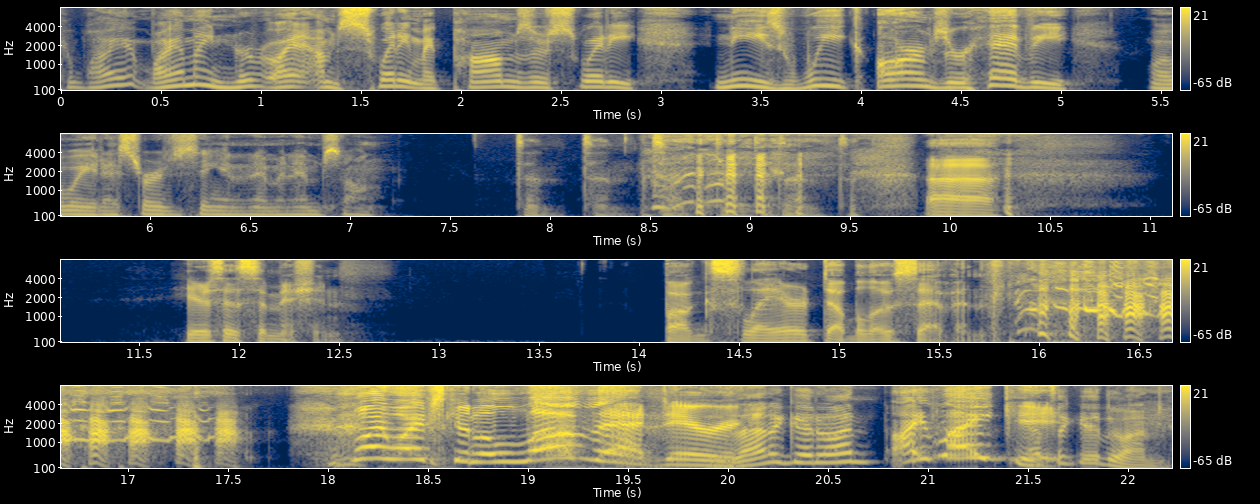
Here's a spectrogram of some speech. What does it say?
why why am I nervous? I'm sweating. My palms are sweaty. Knees weak. Arms are heavy. Well, wait. I started singing an Eminem song. Dun, dun, dun. Uh, here's his submission. Bug Slayer 007. My wife's gonna love that, Derek. Is that a good one? I like it, That's a good one.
